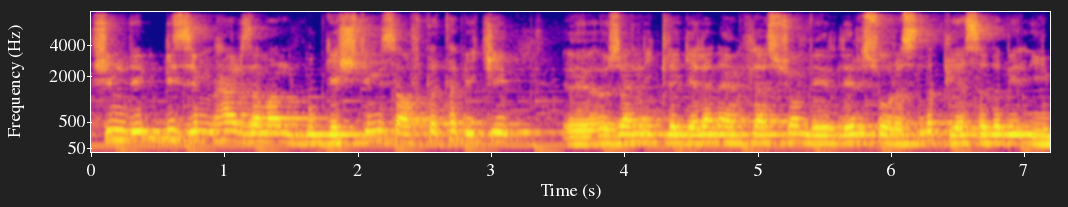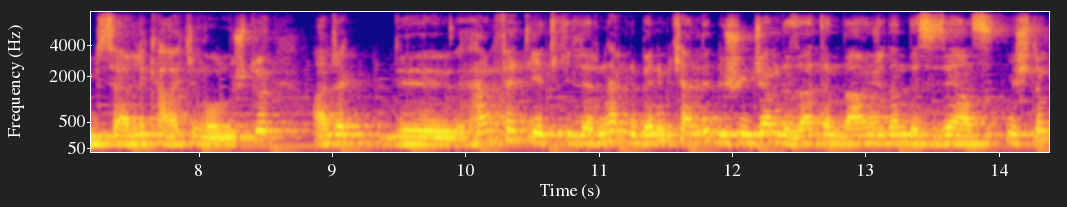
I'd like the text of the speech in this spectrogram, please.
Şimdi bizim her zaman bu geçtiğimiz hafta tabii ki e, özellikle gelen enflasyon verileri sonrasında piyasada bir iyimserlik hakim olmuştu. Ancak e, hem FED yetkililerin hem de benim kendi düşüncem de zaten daha önceden de size yansıtmıştım.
